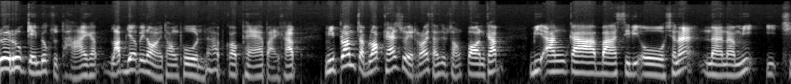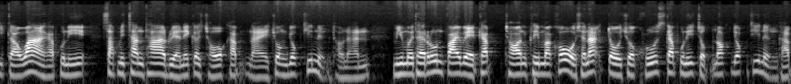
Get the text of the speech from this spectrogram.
ด้วยรูปเกมยกสุดท้ายครับรับเยอะไปหน่อยทองพูนนะครับก็แพ้ไปครับมีปล้ำจับล็อกแคสเวท132 ปอนด์ครับ บิอังกาบาซิลิโอ ชนะนานามิอิชิกาวะครับคู่นี้ซับมิชันท่าเรียนเนกเกอร์โชคครับในช่วงยกที่ 1 เท่านั้น มีมวยไทยรุ่นไฟเวทครับชอนคริมาโค ชนะโจชัวครูสครับคู่นี้จบน็อกยกที่ 1 ครับ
